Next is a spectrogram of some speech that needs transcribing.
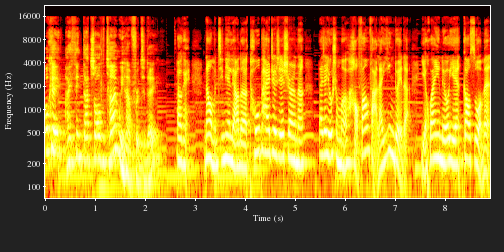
Okay, I think that's all the time we have for today. Okay, 那我们今天聊的偷拍这些事儿呢，大家有什么好方法来应对的，也欢迎留言告诉我们。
